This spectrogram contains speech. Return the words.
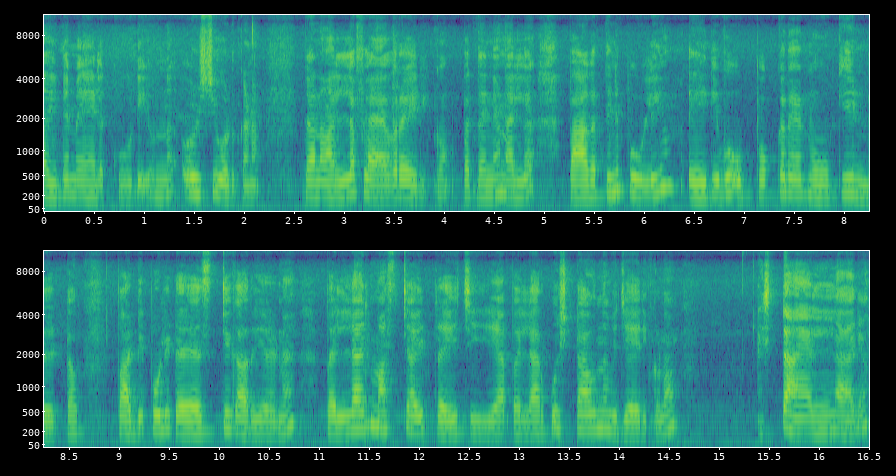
അതിന്റെ മേലെ കൂടി ഒന്ന് ഒഴിച്ചു കൊടുക്കണം. കാരണം നല്ല ഫ്ലേവർ ആയിരിക്കും. ഇപ്പം തന്നെ നല്ല പാകത്തിന് പുളിയും എരിവും ഉപ്പൊക്കെ ഞാൻ നോക്കിയിട്ടുണ്ട് കേട്ടോ. അപ്പം അടിപൊളി ടേസ്റ്റ് കറിയാണ്. അപ്പോൾ എല്ലാവരും മസ്റ്റായി ട്രൈ ചെയ്യുക. അപ്പോൾ എല്ലാവർക്കും ഇഷ്ടമാവുമെന്ന് വിചാരിക്കണം? ഇഷ്ടമായ എല്ലാവരും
